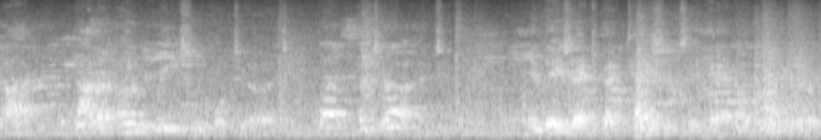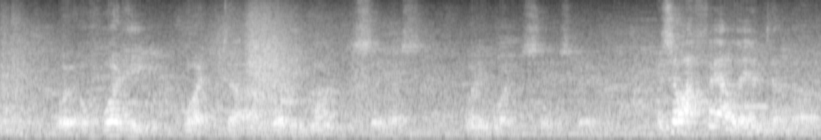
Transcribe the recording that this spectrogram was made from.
not, not an unreasonable judge, but a judge. And these expectations he had here, what he, what, uh, what he wanted to see us, what he wanted to see us do. And so I fell into the,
